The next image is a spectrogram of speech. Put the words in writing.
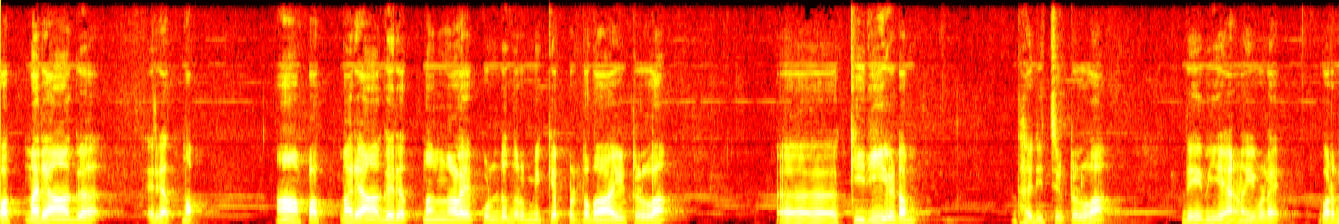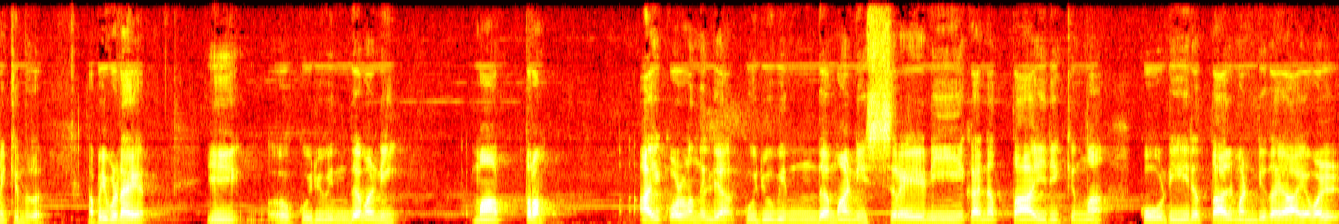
പത്മരാഗ രത്നം ആ പത്മരാഗരത്നങ്ങളെ കൊണ്ട് നിർമ്മിക്കപ്പെട്ടതായിട്ടുള്ള കിരീടം ധരിച്ചിട്ടുള്ള ദേവിയെയാണ് ഇവിടെ വർണിക്കുന്നത്. അപ്പോൾ ഇവിടെ ഈ കുരുവിന്ദമണി മാത്രം ആയിക്കൊള്ളണമെന്നില്ല. കുരുവിന്ദമണി ശ്രേണീ കനത്തായിരിക്കുന്ന കോടീരത്താൽ മണ്ഡിതയായവൾ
